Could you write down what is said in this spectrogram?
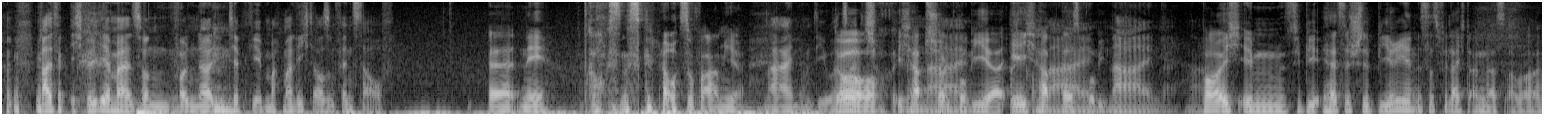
Ralf, ich will dir mal so einen voll nerdy Tipp geben. Mach mal Licht aus dem Fenster auf. Äh, nee, draußen ist genauso warm hier. Nein, um die Uhrzeit. Doch, ich wieder- hab's schon nein. probiert. Ich Ach, hab es nein, probiert. Nein, nein, Bei euch im Sibir hessisch-Sibirien ist das vielleicht anders, aber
